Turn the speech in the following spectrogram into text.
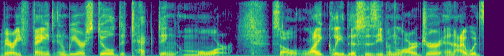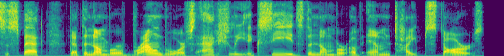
very faint and we are still detecting more. So likely this is even larger and I would suspect that the number of brown dwarfs actually exceeds the number of M type stars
